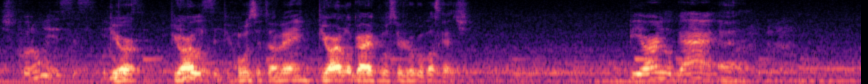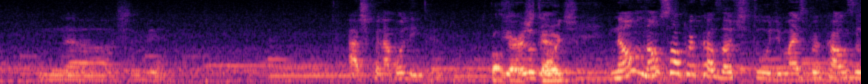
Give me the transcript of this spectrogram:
acho que foram esses. E Pior, Rússia. pior, Rússia. Rússia também? Pior lugar que você jogou basquete? Pior lugar? É. Não, deixa eu ver. Acho que foi na Bolívia. Por causa Pior da lugar. altitude? Não, não só por causa da altitude, mas por causa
